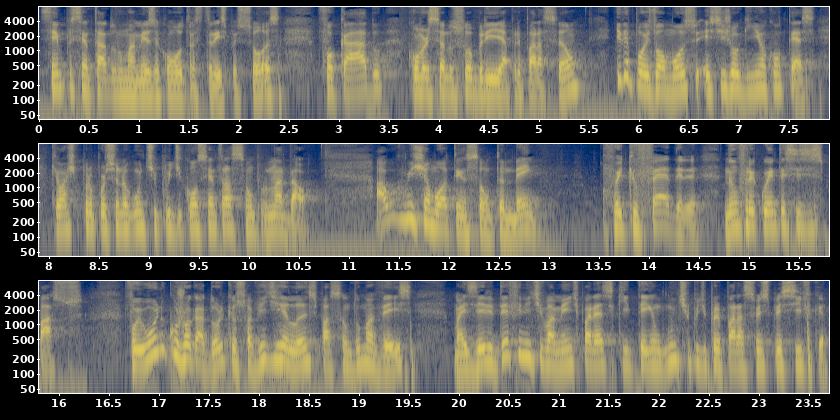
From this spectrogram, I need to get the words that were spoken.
sempre sentado numa mesa com outras três pessoas, focado, conversando sobre a preparação. E depois do almoço esse joguinho acontece, que eu acho que proporciona algum tipo de concentração para o Nadal. Algo que me chamou a atenção também foi que o Federer não frequenta esses espaços. Foi o único jogador que eu só vi de relance passando uma vez, mas ele definitivamente parece que tem algum tipo de preparação específica,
